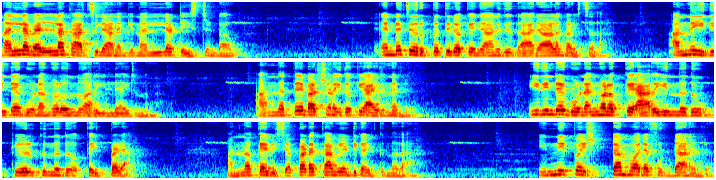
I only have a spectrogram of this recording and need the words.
നല്ല വെള്ള കാച്ചിലാണെങ്കിൽ നല്ല ടേസ്റ്റ് ഉണ്ടാവും. എന്റെ ചെറുപ്പത്തിലൊക്കെ ഞാനിത് ധാരാളം കഴിച്ചതാണ് അന്ന് ഇതിന്റെ ഗുണങ്ങളൊന്നും അറിയില്ലായിരുന്നു. അന്നത്തെ ഭക്ഷണം ഇതൊക്കെ ആയിരുന്നല്ലോ. ഇതിന്റെ ഗുണങ്ങളൊക്കെ അറിയുന്നതും കേൾക്കുന്നതും ഒക്കെ ഇപ്പോഴാണ് അന്നൊക്കെ വിശപ്പടക്കാൻ വേണ്ടി കഴിക്കുന്നതാ. ഇന്നിപ്പോൾ ഇഷ്ടം പോലെ ഫുഡാണല്ലോ.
